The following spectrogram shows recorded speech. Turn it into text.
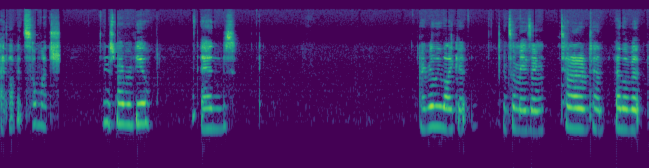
I love it so much. Here's my review, and I really like it. It's amazing. 10 out of 10. I love it.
